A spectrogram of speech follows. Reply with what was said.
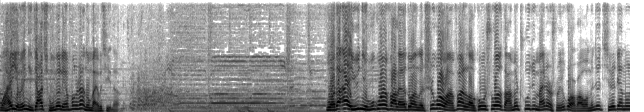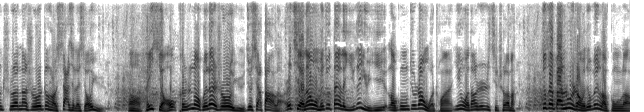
我还以为你家穷的连风扇都买不起呢。我的爱与你无关发来的段子，吃过晚饭，老公说咱们出去买点水果吧，我们就骑着电动车，那时候正好下起了小雨，啊，很小，可是呢回来的时候雨就下大了，而且呢我们就带了一个雨衣，老公就让我穿，因为我当时是骑车嘛，就在半路上我就问老公了，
